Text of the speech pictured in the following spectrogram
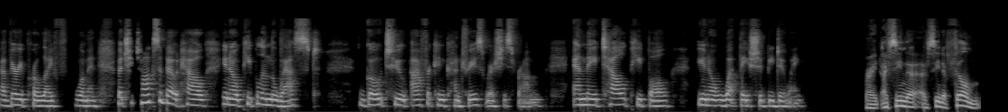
a very pro-life woman, but she talks about how you know people in the West go to African countries where she's from and they tell people, you know, what they should be doing. Right. I've seen the I've seen a film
